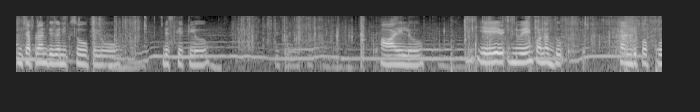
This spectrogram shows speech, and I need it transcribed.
అని చెప్పడానికి నీకు సోపులు బిస్కెట్లు ఆయిల్. ఏ నువ్వేం కొనద్దు. కందిపప్పు?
